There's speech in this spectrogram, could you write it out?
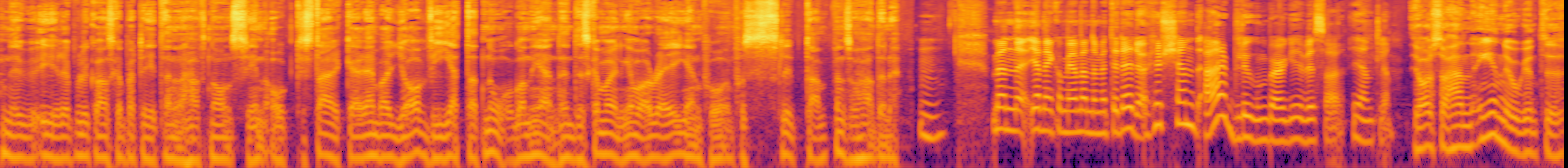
nu i republikanska partiet än han har haft någonsin och starkare än vad jag vet att någon egentligen, det ska möjligen vara Reagan på, på sluttampen som hade det. Mm. Men Jannik, om jag vänder mig till dig då, hur känd är Bloomberg i USA egentligen? Ja, så han är nog inte,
